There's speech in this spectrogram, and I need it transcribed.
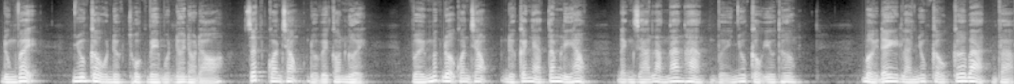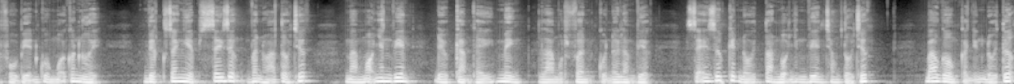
Đúng vậy, nhu cầu được thuộc về một nơi nào đó rất quan trọng đối với con người, với mức độ quan trọng được các nhà tâm lý học đánh giá là ngang hàng với nhu cầu yêu thương. Bởi đây là nhu cầu cơ bản và phổ biến của mỗi con người. Việc doanh nghiệp xây dựng văn hóa tổ chức mà mọi nhân viên đều cảm thấy mình là một phần của nơi làm việc sẽ giúp kết nối toàn bộ nhân viên trong tổ chức, bao gồm cả những đối tượng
